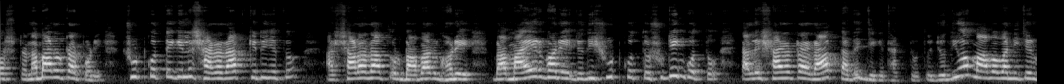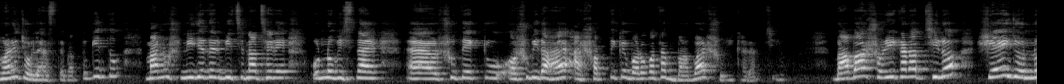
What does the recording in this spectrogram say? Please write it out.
দশটা না, বারোটার পরে। শ্যুট করতে গেলে সারা রাত কেটে যেত। আর সারা রাত ওর বাবার ঘরে বা মায়ের ঘরে যদি শ্যুট করতো শুটিং করতো, তাহলে সারাটা রাত তাদের জেগে থাকতে হতো। যদিও মা বাবা নিচের ঘরে চলে আসতে পারতো, কিন্তু মানুষ নিজেদের বিছনা ছেড়ে অন্য বিছনায় শুতে একটু অসুবিধা হয়। আর সবথেকে বড় কথা, বাবার শরীর খারাপ ছিল। বাবার শরীর খারাপ ছিল, সেই জন্য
